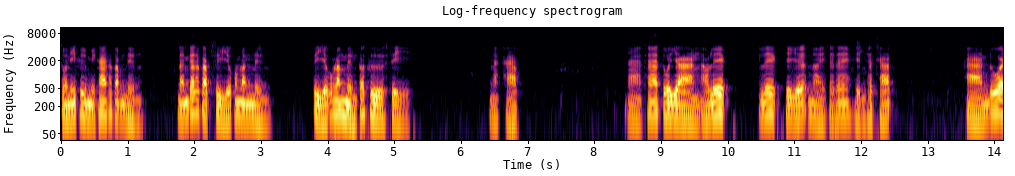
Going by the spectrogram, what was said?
ตัวนี้คือมีค่าเท่ากับห นึ่งนั้นก็เท่ากับสี่ยกกำลังหนึ่งสี่ยกกำลังหนึ่งก็คือสี่นะครับอ่าถ้าตัวอย่างเอาเลขเลขเยอะๆหน่อยจะได้เห็นชัดๆ หารด้วย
